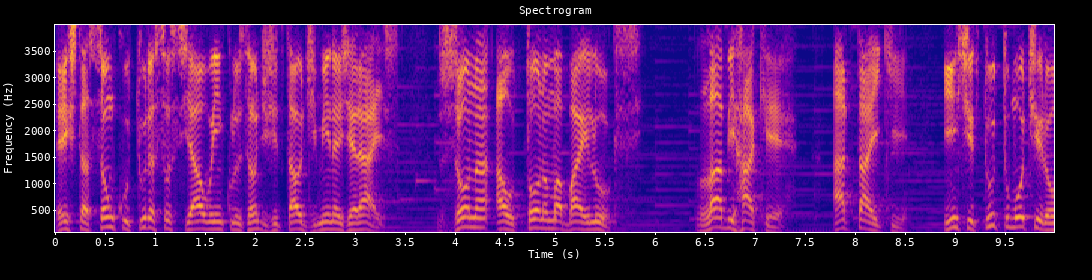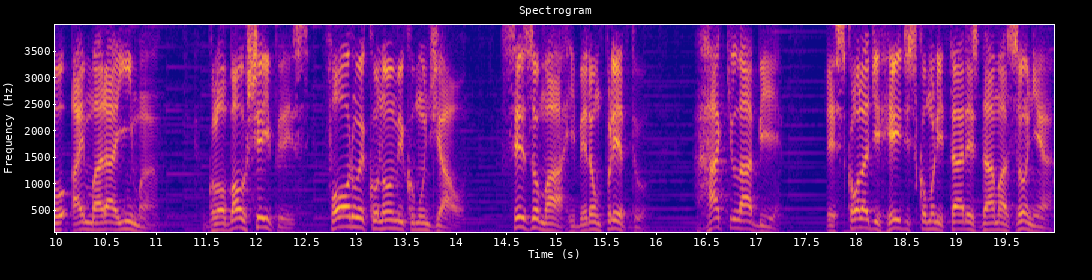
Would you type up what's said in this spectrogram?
Estação Cultura Social e Inclusão Digital de Minas Gerais, Zona Autônoma Bailux, Lab Hacker, Ataiki, Instituto Motirô Aymaraíma, Global Shapers, Fórum Econômico Mundial, Cesomar Ribeirão Preto, HackLab, Escola de Redes Comunitárias da Amazônia,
